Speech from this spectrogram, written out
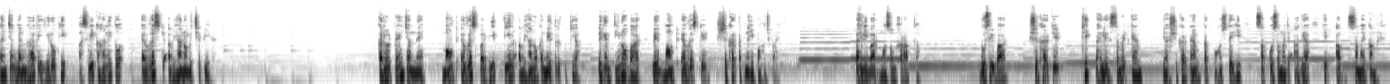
कंचनजंगा के हीरो की असली कहानी तो एवरेस्ट के अभियानों में छिपी है। कर्नल प्रेमचंद ने माउंट एवरेस्ट पर भी तीन अभियानों का नेतृत्व किया, लेकिन तीनों बार वे माउंट एवरेस्ट के शिखर तक नहीं पहुँच पाए। पहली बार मौसम खराब था। दूसरी बार शिखर के ठीक पहले समिट कैंप या शिखर कैंप तक पहुँचते ही सबको समझ आ गया कि अब समय कम है।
